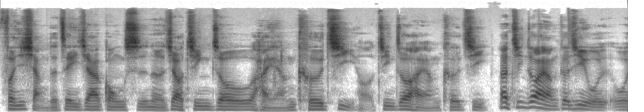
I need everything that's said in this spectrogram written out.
分享的这一家公司呢，叫金州海洋科技哈，金州海洋科技。那金州海洋科技，我我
